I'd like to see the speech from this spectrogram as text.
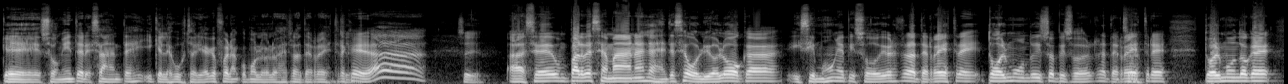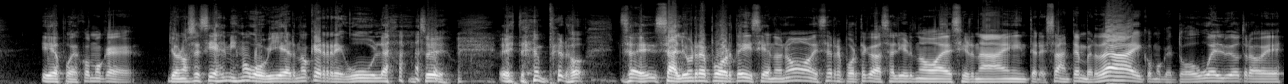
que son interesantes y que les gustaría que fueran como lo de los extraterrestres, Sí. que ah, Sí. hace un par de semanas la gente se volvió loca, hicimos un episodio extraterrestre, todo el mundo hizo episodio extraterrestre, todo el mundo cree, y después como que, yo no sé si es el mismo gobierno que regula, Sí. este, pero sa- sale un reporte diciendo, no, ese reporte que va a salir no va a decir nada interesante en verdad, y como que todo vuelve otra vez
